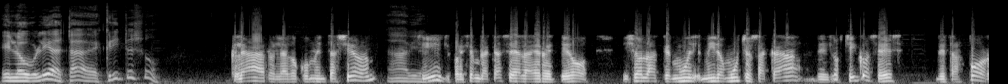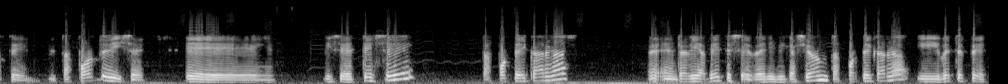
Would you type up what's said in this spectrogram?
¿En la oblea está escrito eso? Claro, la documentación, ah, ¿sí? por ejemplo, acá se da la RTO, y yo la que miro muchos acá de los chicos es de transporte. El transporte dice, eh, dice TC, transporte de cargas, eh, en realidad BTC, verificación, transporte de carga, y BTP,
